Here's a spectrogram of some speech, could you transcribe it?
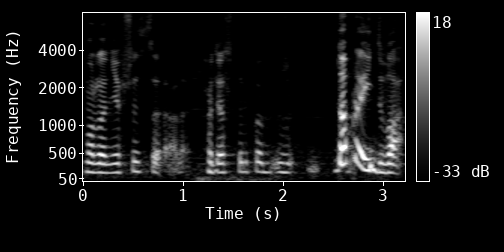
Może nie wszyscy, ale chociaż tylko... Dobre i dwa.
